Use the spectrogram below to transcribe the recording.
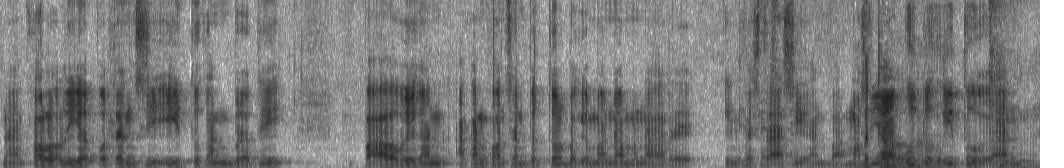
Nah, kalau lihat potensi itu kan berarti Pak Awi kan akan konsen betul bagaimana menarik investasi kan Pak. Maksudnya Betul. butuh itu kan.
